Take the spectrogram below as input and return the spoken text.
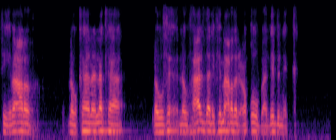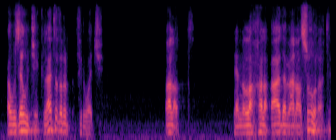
في معرض لو كان لك لو لو فعل ذلك في معرض العقوبة لابنك أو زوجك لا تضرب في الوجه غلط. لأن الله خلق آدم على صورته.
